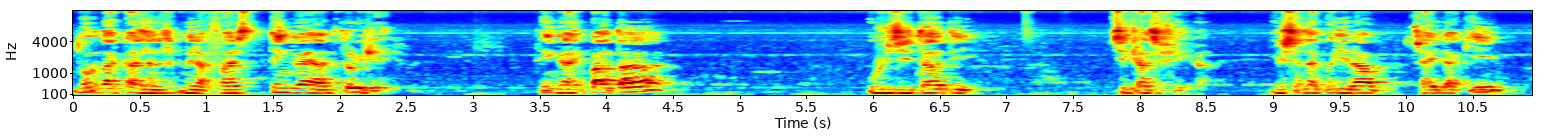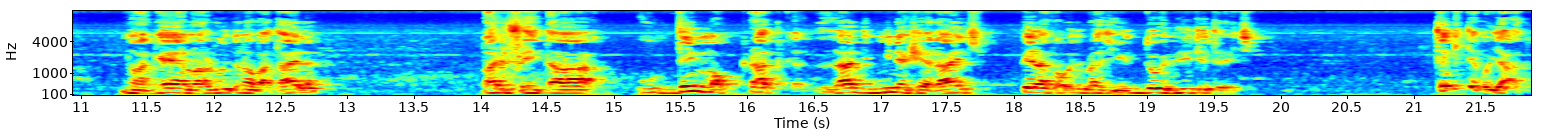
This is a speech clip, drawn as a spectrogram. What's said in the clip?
dono da casa nessa primeira fase tem que ganhar de todo jeito. Tem que empatar, o visitante se classifica. E o Santa Cruz irá sair daqui numa guerra, numa luta, numa batalha, para enfrentar o Democrática, lá de Minas Gerais, pela Copa do Brasil 2023. Tem que ter cuidado.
